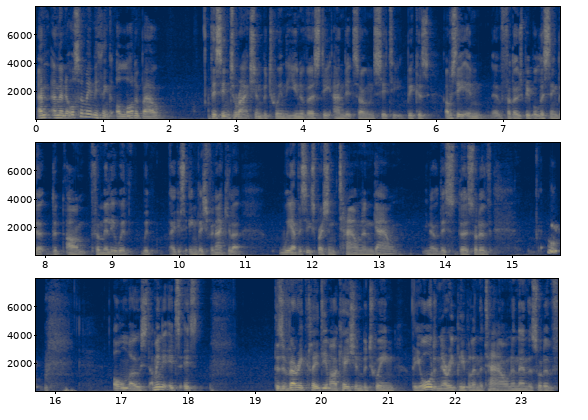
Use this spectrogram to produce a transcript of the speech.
and and then it also made me think a lot about this interaction between the university and its own city because obviously in for those people listening that, that aren't familiar with with I guess English vernacular we have this expression town and gown you know this the sort of almost I mean it's it's there's a very clear demarcation between the ordinary people in the town and then the sort of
